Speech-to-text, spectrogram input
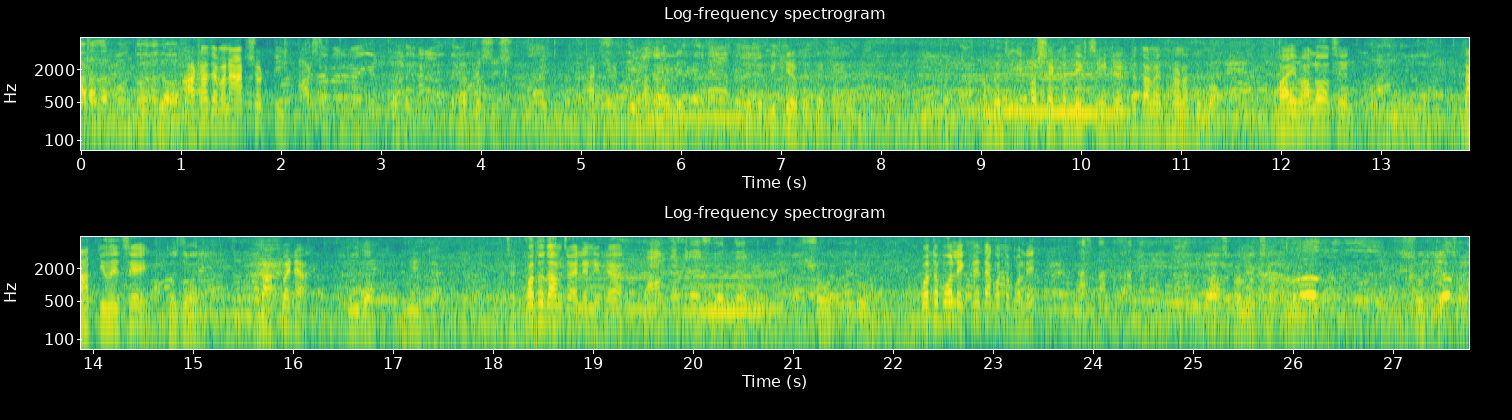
আট হাজার পর্যন্ত হলে দেওয়া আট হাজার মানে আটষট্টি। আটষট্টি সর্বশেষ। আটষট্টি হাজার হলে যেটা বিক্রি হবে দেখেন আমরা যে এ পাশে একটা দেখছি এটা একটু দামে ধারণা দেবো। ভাই ভালো আছেন? আলহামদুলিল্লাহ। দাঁত কি হয়েছে? বুঝতে পারি দাঁত কয়টা? দুই দাম দুইটা। আচ্ছা কত দাম চাইলেন এটা? দাম কাছে সত্তর। কত বলে? ক্রেতা কত বলে? পাঁচপান্ন ছাপ্পান্ন। সত্তর চাই।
